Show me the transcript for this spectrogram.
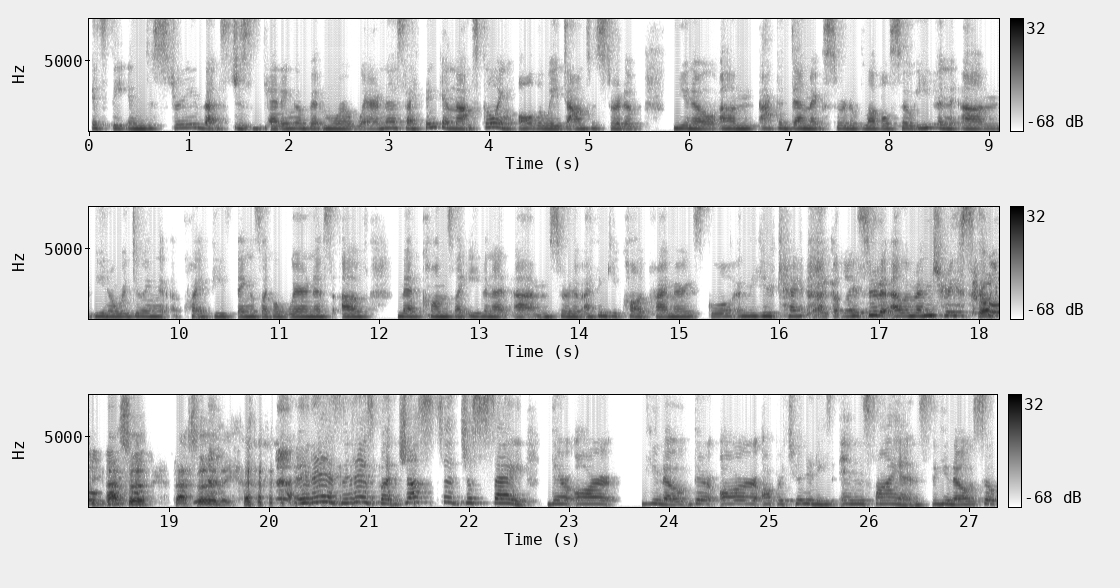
it's the industry that's just mm. getting a bit more awareness, I think. And that's going all the way down to sort of, you know, um, academic sort of level. So even, um, you know, we're doing quite a few things like awareness of medcomms, like even at um, sort of, I think you call it primary school in the UK, right. but like sort of elementary school. Crikey, that's a that's early. it is, it is. But just to just say there are you know there are opportunities in science you know so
